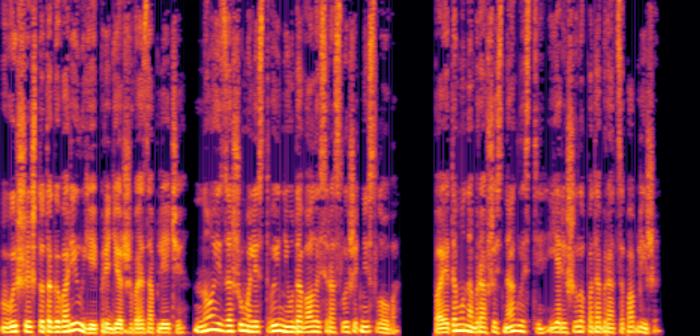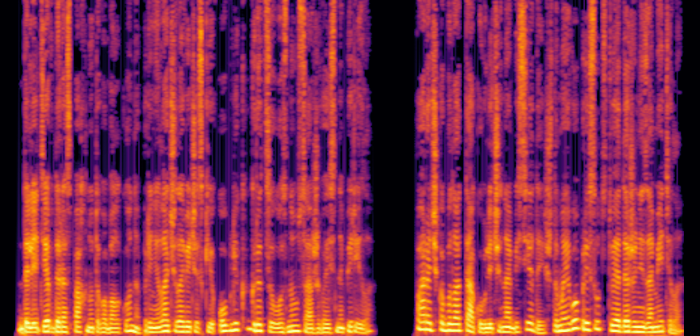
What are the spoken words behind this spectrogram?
Высший что-то говорил ей, придерживая за плечи, но из-за шума листвы не удавалось расслышать ни слова. Поэтому, набравшись наглости, я решила подобраться поближе. Долетев до распахнутого балкона, приняла человеческий облик, грациозно усаживаясь на перила. Парочка была так увлечена беседой, что моего присутствия даже не заметила,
